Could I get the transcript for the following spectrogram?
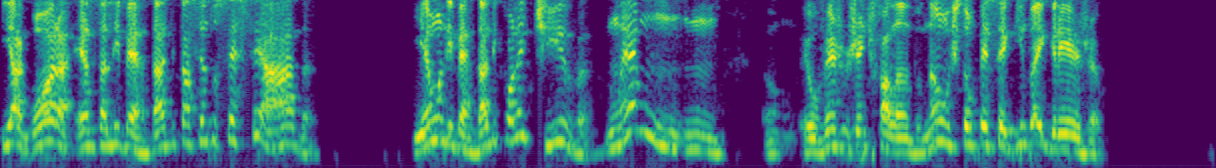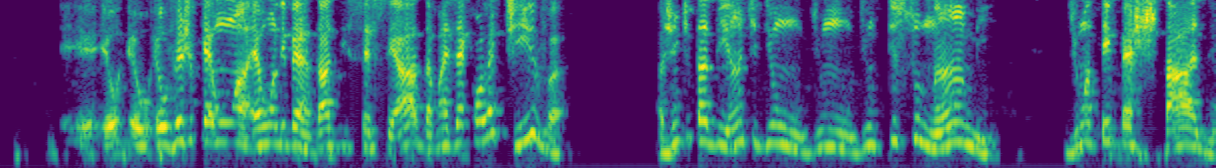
E agora essa liberdade está sendo cerceada. E é uma liberdade coletiva, não é um, um, Eu vejo gente falando, não, estão perseguindo a igreja eu, eu, eu vejo que é uma, é uma liberdade cerceada, mas é coletiva. A gente está diante de um, de, um, de um tsunami, de uma tempestade,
